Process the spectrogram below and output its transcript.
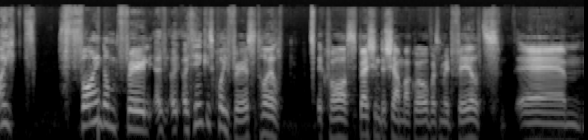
I find him fairly. I, I think he's quite versatile across, especially in the Shamrock Rovers midfields. Um,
